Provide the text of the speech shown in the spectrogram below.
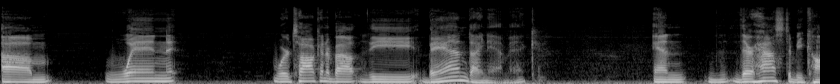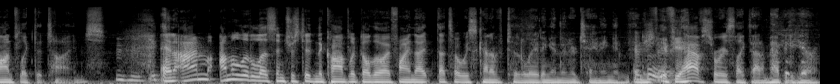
Um, when we're talking about the band dynamic, and there has to be conflict at times, mm-hmm. and I'm I'm a little less interested in the conflict, although I find that that's always kind of titillating and entertaining. And, and if, if you have stories like that, I'm happy to hear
